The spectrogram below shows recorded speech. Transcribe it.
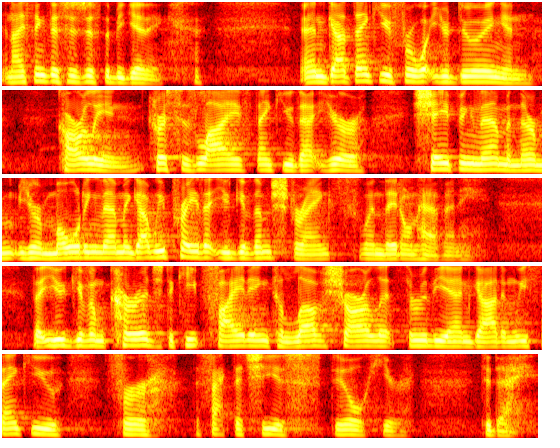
And I think this is just the beginning. And God, thank you for what you're doing in Carly and Chris's life. Thank you that you're shaping them and you're molding them. And God, we pray that you give them strength when they don't have any. That you give them courage to keep fighting, to love Charlotte through the end, God. And we thank you for the fact that she is still here today.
